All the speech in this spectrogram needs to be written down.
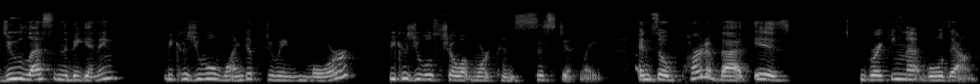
do less in the beginning, because you will wind up doing more because you will show up more consistently. And so part of that is breaking that goal down.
